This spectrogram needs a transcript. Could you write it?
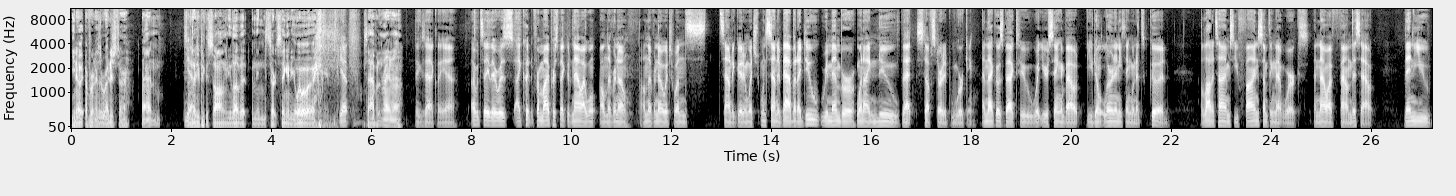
you know everyone has a register and sometimes Yeah. you pick a song and you love it and then you start singing and you go wait wait wait yep, what's happening right now Exactly. Yeah. I would say there was. I couldn't from my perspective now, I won't. I'll never know. I'll never know which ones sounded good and which ones sounded bad. But I do remember when I knew that stuff started working, and that goes back to what you're saying about you don't learn anything when it's good. A lot of times you find something that works, and now I've found this out. Then you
